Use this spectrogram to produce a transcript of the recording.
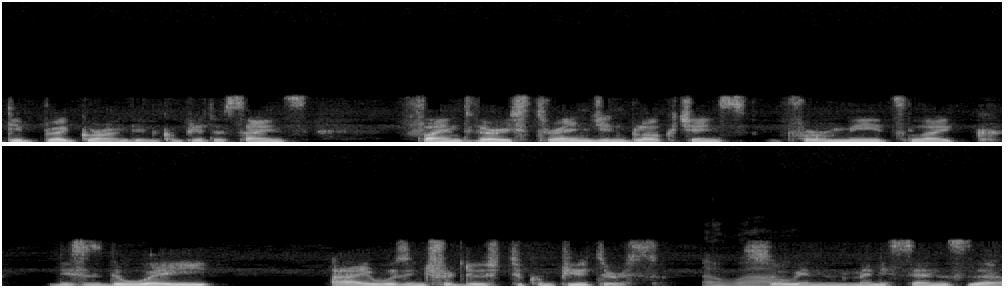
deep background in computer science, find very strange in blockchains. For me, it's like this is the way I was introduced to computers. Oh, wow. So in many sense, uh,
